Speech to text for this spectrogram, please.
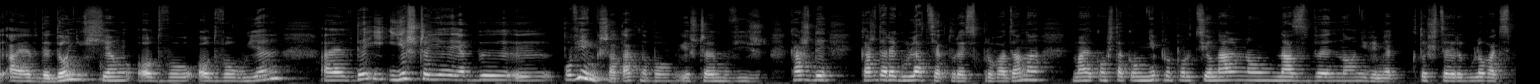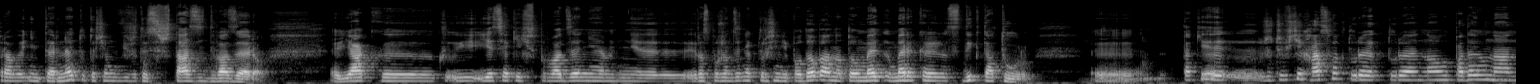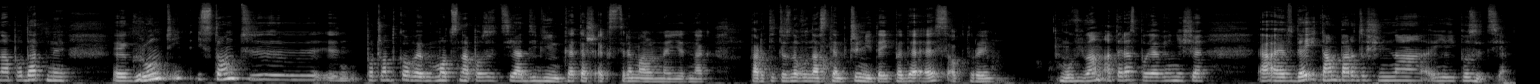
AfD. Do nich się odwo odwołuje AfD i jeszcze je jakby y, powiększa, tak? No bo jeszcze mówi, że każdy, każda regulacja, która jest wprowadzana, ma jakąś taką nieproporcjonalną nazwę. No nie wiem, jak ktoś chce regulować sprawę internetu, to się mówi, że to jest Stasi 2.0 jak y, jest jakieś wprowadzenie rozporządzenia, które się nie podoba, no to Merkel z dyktatur. Y, takie y, rzeczywiście hasła, które, które no, padają na, na podatny grunt i, i stąd początkowa mocna pozycja Die Linke, też ekstremalnej jednak partii, to znowu następczyni tej PDS, o której mówiłam, a teraz pojawienie się AfD i tam bardzo silna jej pozycja.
